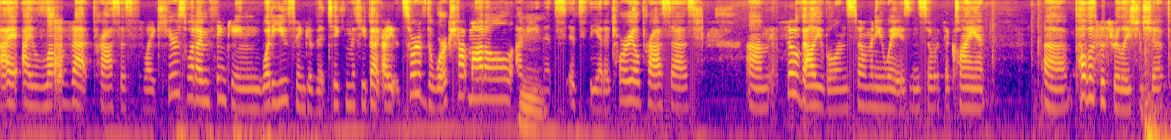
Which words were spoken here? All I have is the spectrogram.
I, I love that process. Like, here's what I'm thinking. What do you think of it? Taking the feedback. I, it's sort of the workshop model. I mm. mean, it's it's the editorial process. Um, it's so valuable in so many ways. And so, with the client uh, publicist relationship,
